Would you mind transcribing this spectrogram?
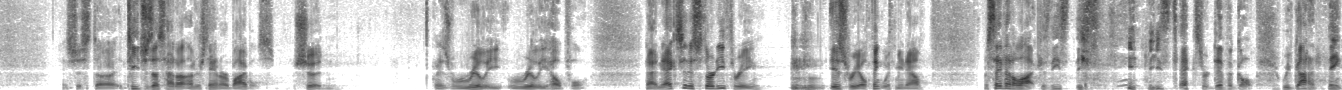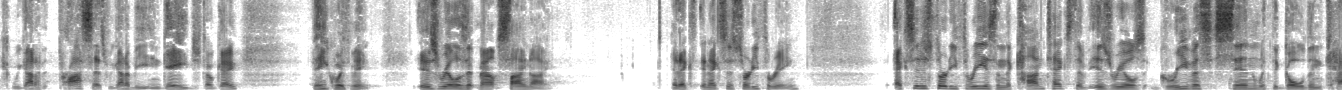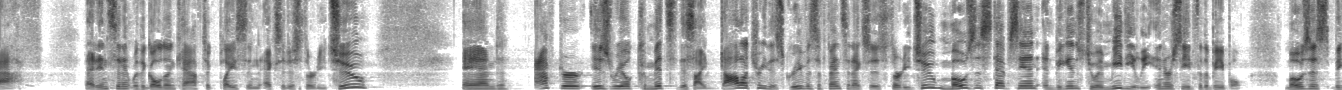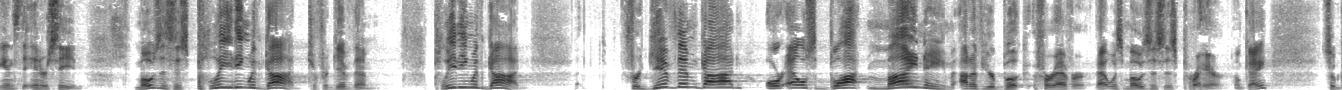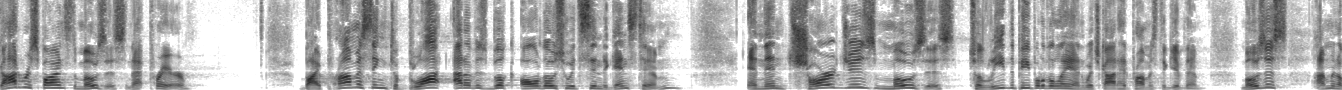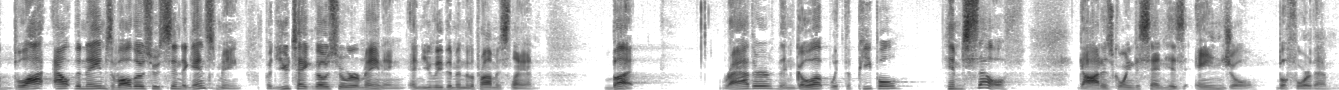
It's just, uh, it teaches us how to understand our Bibles. Should. And it's really, really helpful. Now, in Exodus 33, Israel, think with me now. I say that a lot because these, these, these texts are difficult. We've got to think, we've got to process, we've got to be engaged, okay? Think with me. Israel is at Mount Sinai. In Exodus 33, Exodus 33 is in the context of Israel's grievous sin with the golden calf. That incident with the golden calf took place in Exodus 32. And after Israel commits this idolatry, this grievous offense in Exodus 32, Moses steps in and begins to immediately intercede for the people. Moses begins to intercede. Moses is pleading with God to forgive them, pleading with God, forgive them, God, or else blot my name out of your book forever. That was Moses' prayer, okay? So God responds to Moses in that prayer by promising to blot out of his book all those who had sinned against him, and then charges Moses to lead the people to the land which God had promised to give them. Moses, I'm going to blot out the names of all those who sinned against me, but you take those who are remaining and you lead them into the promised land. But rather than go up with the people himself, God is going to send his angel before them.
